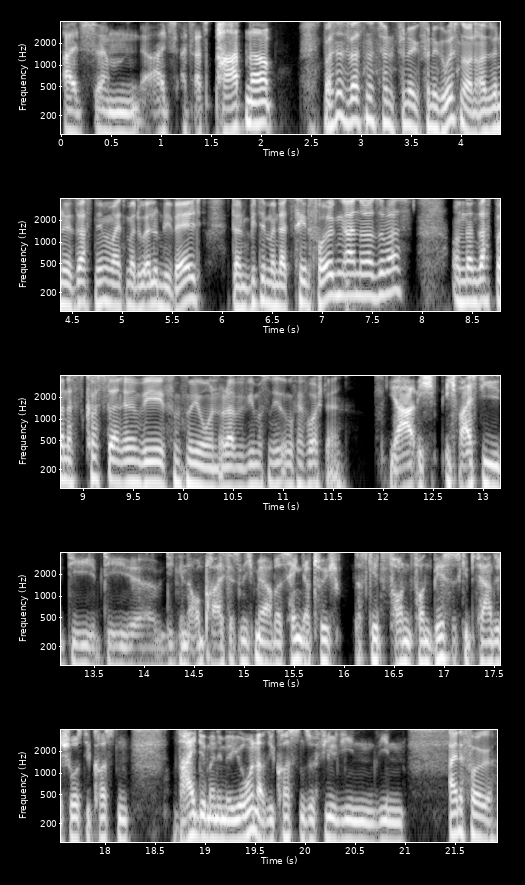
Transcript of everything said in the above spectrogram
als, ähm, als, als, als Partner Was ist, was ist das für, eine, für eine Größenordnung? Also wenn du jetzt sagst, nehmen wir jetzt mal Duell um die Welt, dann bietet man da zehn Folgen an oder sowas und dann sagt man, das kostet dann irgendwie fünf Millionen oder wie muss man sich das ungefähr vorstellen? Ja, ich, ich weiß die, die, die, äh, die genauen Preise jetzt nicht mehr, aber es hängt natürlich, das geht von, von bis. Es gibt Fernsehshows, die kosten weit über eine Million, also die kosten so viel wie ein, wie ein, Eine Folge.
